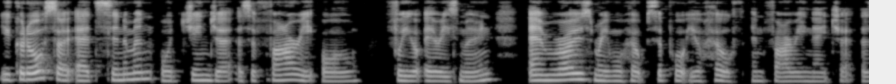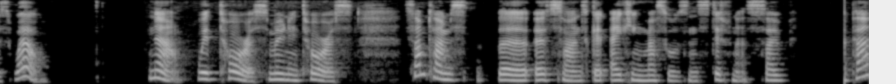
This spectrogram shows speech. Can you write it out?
You could also add cinnamon or ginger as a fiery oil for your Aries moon, and rosemary will help support your health and fiery nature as well. Now, with Taurus, moon in Taurus, sometimes the earth signs get aching muscles and stiffness, so pepper,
